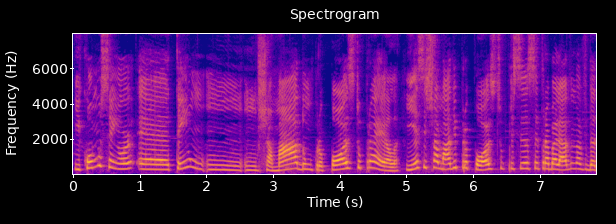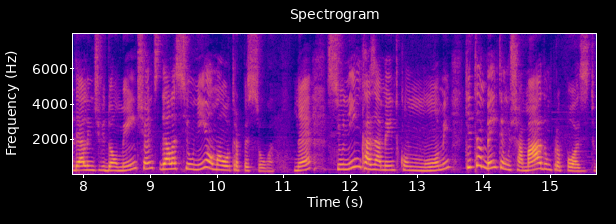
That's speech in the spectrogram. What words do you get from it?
e como o Senhor é, tem um, um, um chamado, um propósito para ela. E esse chamado e propósito precisa ser trabalhado na vida dela individualmente antes dela se unir a uma outra pessoa né? Se unir em casamento com um homem que também tem um chamado, um propósito.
